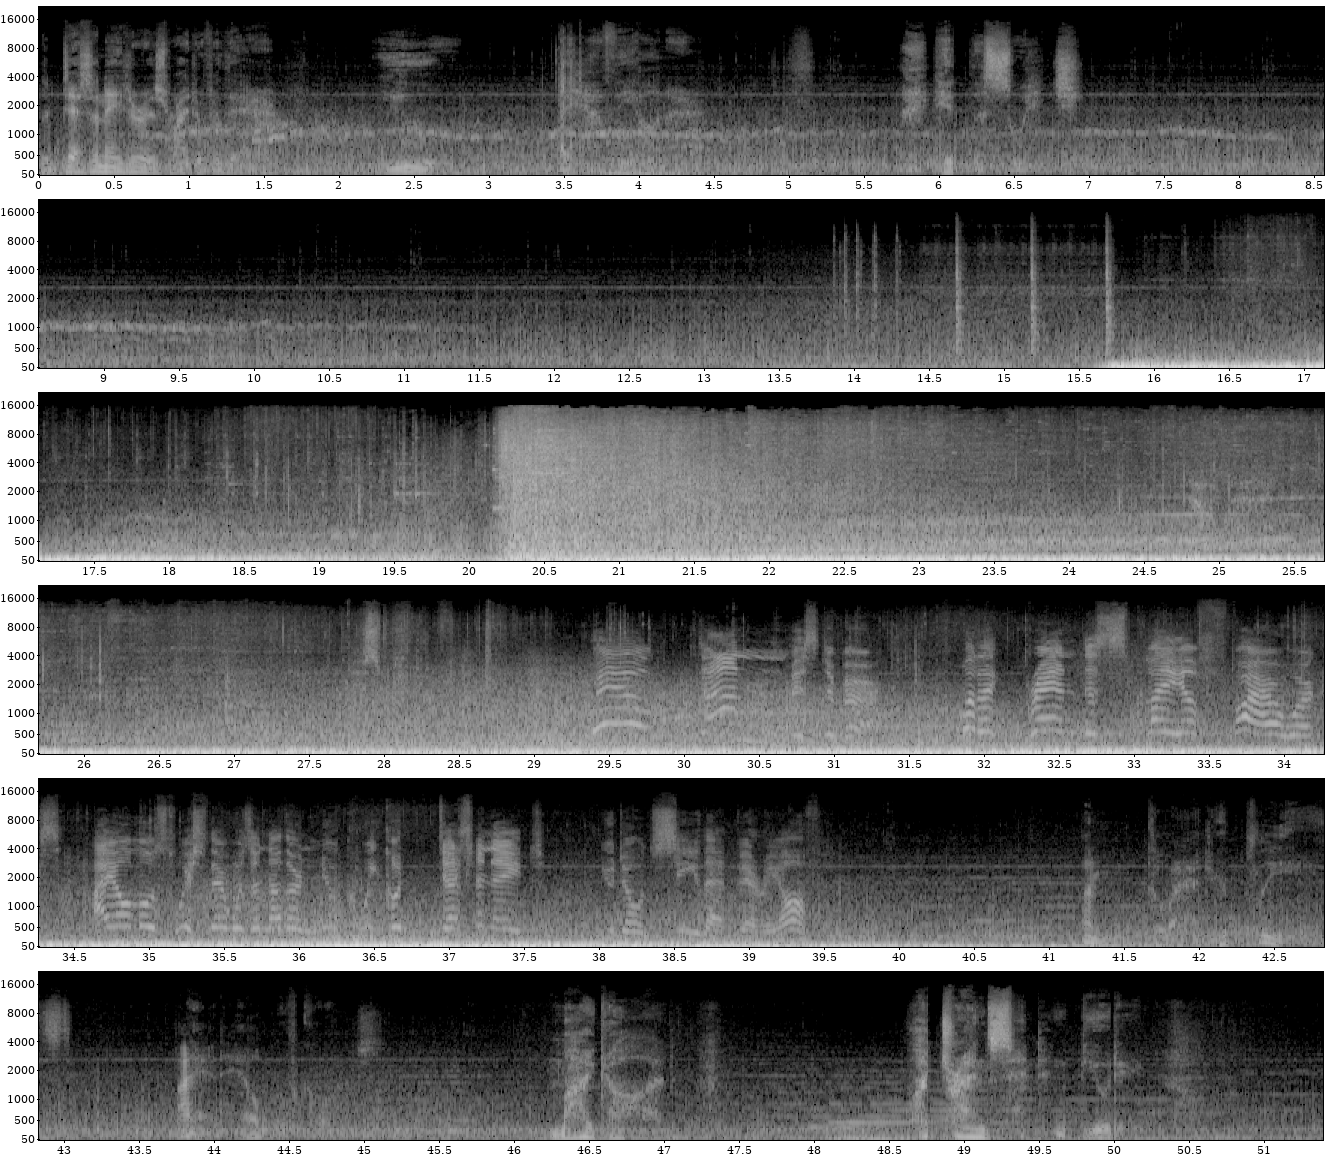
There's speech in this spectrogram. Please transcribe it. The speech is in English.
The detonator is right over there. You may have the honor. Hit the switch. See that very often. I'm glad you're pleased. I had help, of course. My God. What transcendent beauty.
